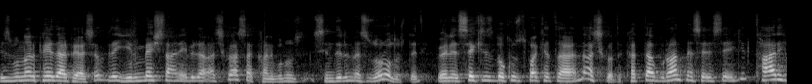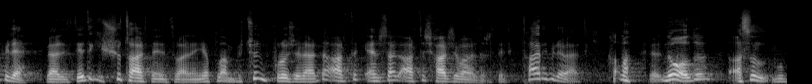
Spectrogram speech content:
biz bunları peyderpey açıkladık. Bir de 25 taneyi birden açıklarsak hani bunun sindirilmesi zor olur dedik. Böyle 8-9 paket halinde açıkladık. Hatta bu rant meselesiyle ilgili tarih bile verdik. Dedik ki şu tarihten itibaren yapılan bütün projelerde artık emsal artış harcı vardır dedik. Tarih bile verdik. Ama e, ne oldu? Asıl bu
